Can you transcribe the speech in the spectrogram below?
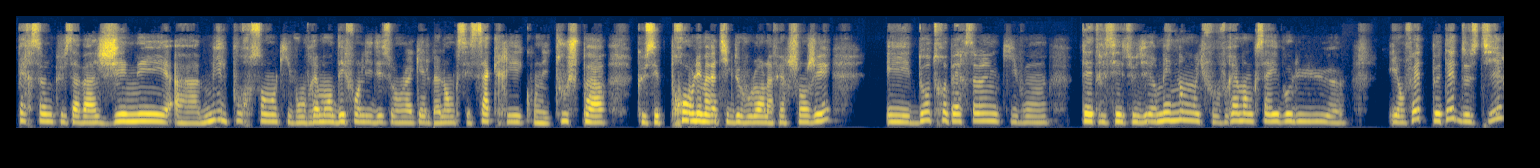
personnes que ça va gêner à 1000%, qui vont vraiment défendre l'idée selon laquelle la langue c'est sacré, qu'on n'y touche pas, que c'est problématique de vouloir la faire changer, et d'autres personnes qui vont peut-être essayer de se dire mais non, il faut vraiment que ça évolue. Euh. Et en fait, peut-être de se dire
